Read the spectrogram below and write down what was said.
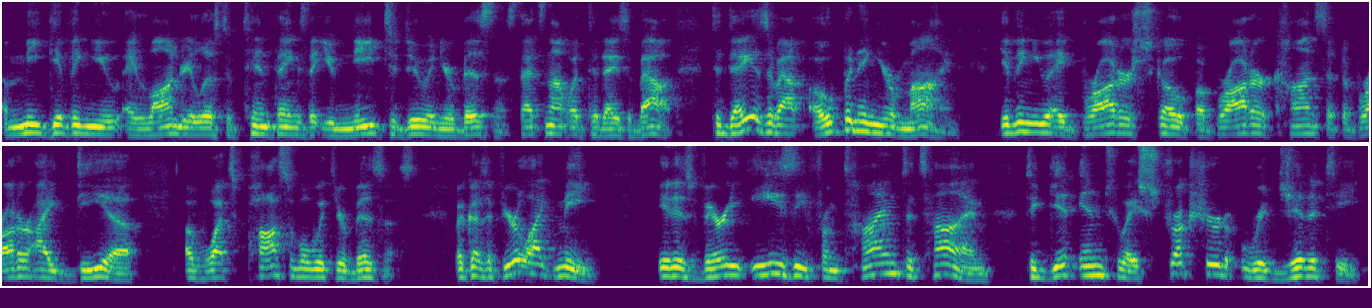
uh, me giving you a laundry list of 10 things that you need to do in your business. That's not what today's about. Today is about opening your mind, giving you a broader scope, a broader concept, a broader idea of what's possible with your business. Because if you're like me, it is very easy from time to time to get into a structured rigidity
